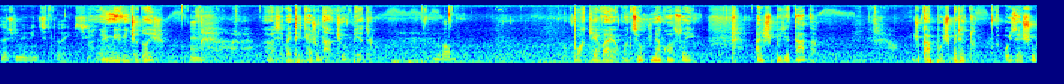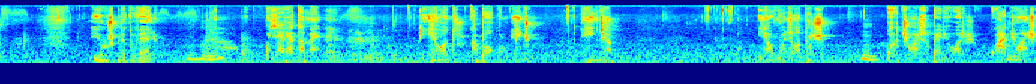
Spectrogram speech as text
2022. 2022? É. Você vai ter que ajudar o tio Pedro. Bom. Porque vai acontecer uns negócios aí. A espiritada de capuz preto, os Exu e os preto velho. Os Zéria também. E outros, caboclo, índio, índia. E alguns outros. Guardiões superiores. Guardiões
